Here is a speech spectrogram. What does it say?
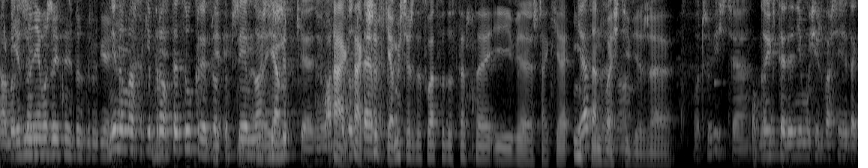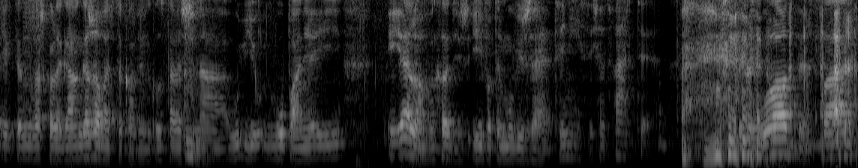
Albo Jedno nie może istnieć bez drugiego. Nie no, masz takie proste cukry, proste przyjemności, ja, szybkie, nie? łatwo tak, dostępne. Tak, szybkie. Ja myślę, że to jest łatwo dostępne i wiesz, takie instant Jasne, no. właściwie, no. że... Oczywiście. No i wtedy nie musisz właśnie się tak jak ten wasz kolega angażować w cokolwiek, tylko ustawiasz się na łupanie i i elo, wychodzisz i potem mówisz, że ty nie jesteś otwarty. What the fuck?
